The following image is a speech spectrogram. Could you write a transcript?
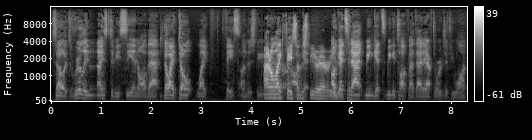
So it's really nice to be seeing all that. Though I don't like face undisputed. I don't like face I'll undisputed get, era. I'll get to that. We can get we can talk about that afterwards if you want.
